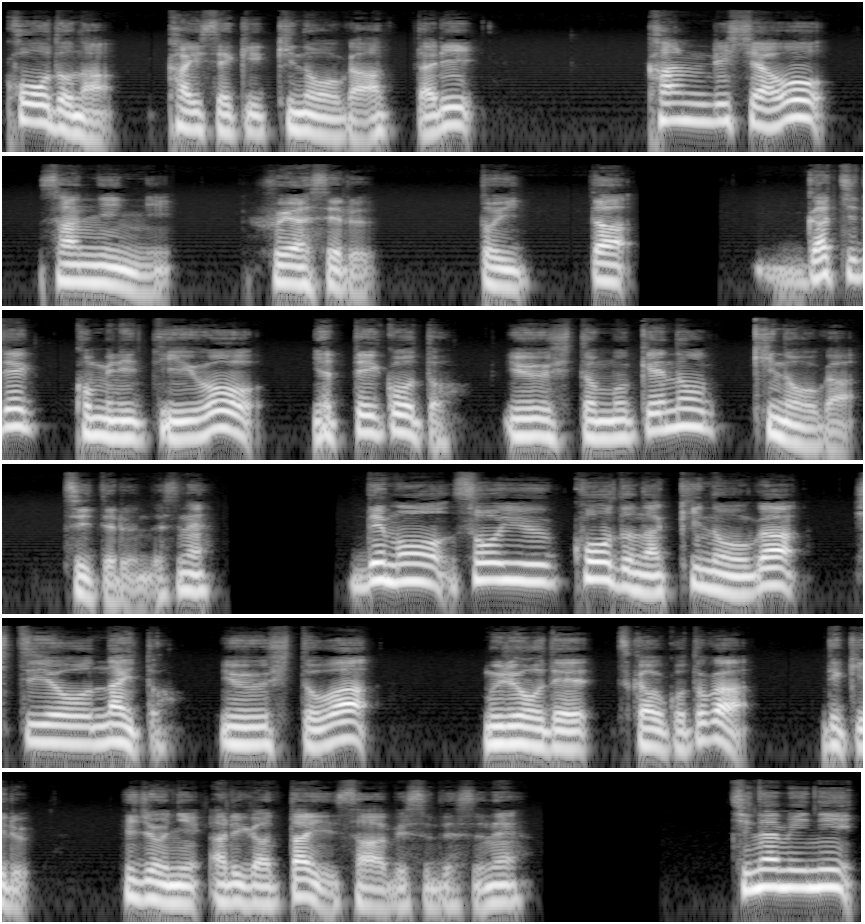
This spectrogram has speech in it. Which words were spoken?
高度な解析機能があったり、管理者を3人に増やせるといったガチでコミュニティをやっていこうという人向けの機能がついてるんですね。でも、そういう高度な機能が必要ないという人は無料で使うことができる。非常にありがたいサービスですね。ちなみに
